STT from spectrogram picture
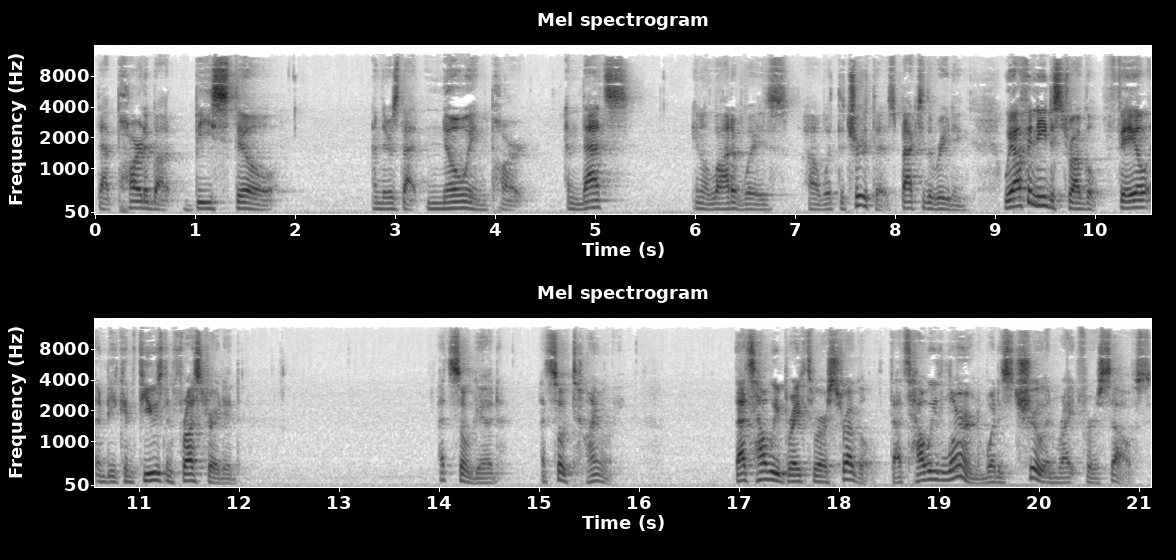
that part about be still and there's that knowing part and that's in a lot of ways uh, what the truth is. Back to the reading. We often need to struggle fail and be confused and frustrated. That's so good. That's so timely that's how we break through our struggle. That's how we learn what is true and right for ourselves.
